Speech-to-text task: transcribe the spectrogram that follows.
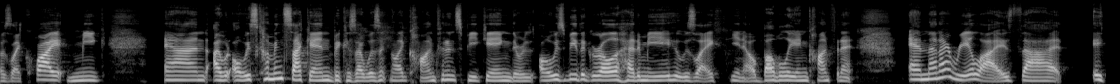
was like quiet, meek. And I would always come in second because I wasn't like confident speaking. There would always be the girl ahead of me who was like, you know, bubbly and confident. And then I realized that it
